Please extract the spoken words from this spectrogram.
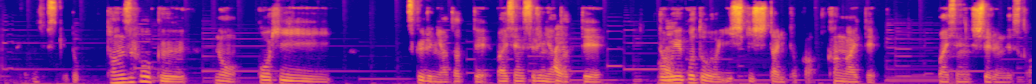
あれですけど、タウンズフォークのコーヒー作るにあたって、焙煎するにあたって、どういうことを意識したりとか考えて焙煎してるんですか？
